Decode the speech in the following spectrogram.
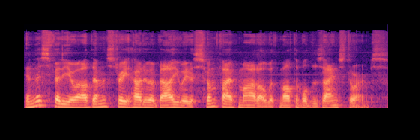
In this video, I'll demonstrate how to evaluate a SWMM5 model with multiple design storms.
